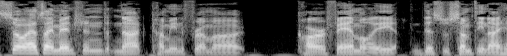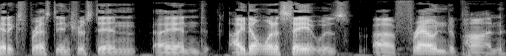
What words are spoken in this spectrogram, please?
So, as I mentioned, not coming from a car family, this was something I had expressed interest in, and I don't want to say it was uh, frowned upon,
